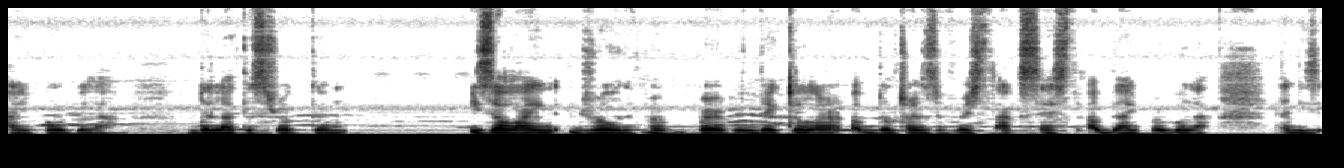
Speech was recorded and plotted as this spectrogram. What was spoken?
hyperbola. The latus rectum is a line drawn perpendicular of the transverse axis of the hyperbola and is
